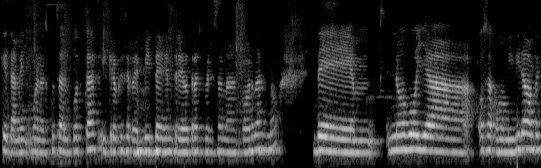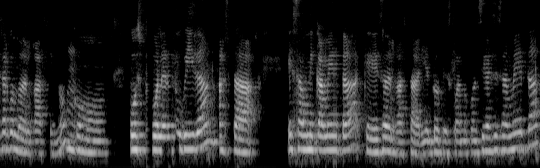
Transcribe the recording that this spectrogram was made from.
que también, bueno, escucha el podcast y creo que se repite entre otras personas gordas, ¿no? De mm, no voy a, o sea, como mi vida va a empezar cuando adelgace, ¿no? Mm. Como posponer tu vida hasta esa única meta que es adelgazar. Y entonces cuando consigas esa meta,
